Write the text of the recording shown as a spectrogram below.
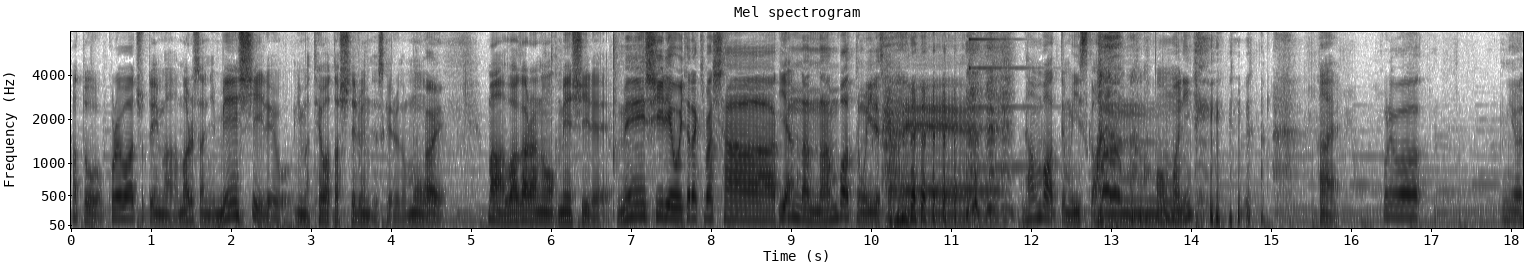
あとこれはちょっと今丸さんに名刺入れを今手渡してるんですけれども、はい。まあ和柄の名刺入れ。名刺入れをいただきました。こんなん何本あってもいいですからね。何番あってもいいですか？ん。ほんまに？はい。これはニワッ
